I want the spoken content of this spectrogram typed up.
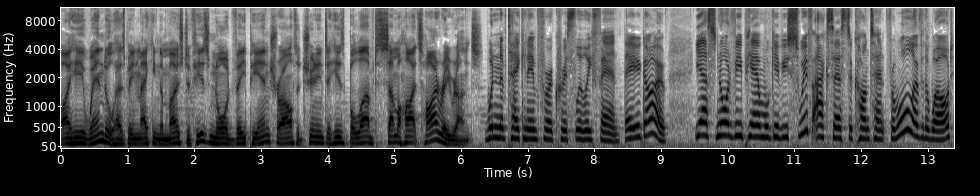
I hear Wendell has been making the most of his NordVPN trial to tune into his beloved Summer Heights High reruns. Wouldn't have taken him for a Chris Lilley fan. There you go. Yes, NordVPN will give you swift access to content from all over the world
